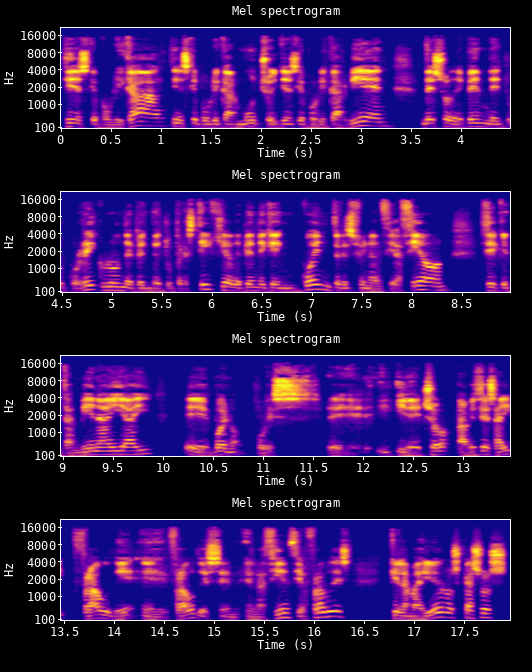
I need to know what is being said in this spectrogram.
tienes que publicar, tienes que publicar mucho y tienes que publicar bien, de eso depende tu currículum, depende tu prestigio, depende que encuentres financiación, es decir, que también ahí hay, eh, bueno, pues eh, y, de hecho, a veces hay fraude, eh, fraudes en, la ciencia, fraudes que en la mayoría de los casos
